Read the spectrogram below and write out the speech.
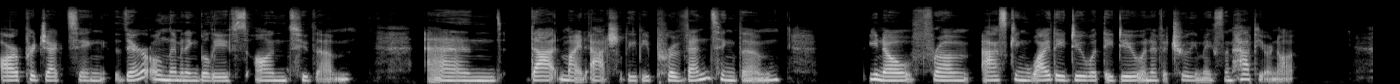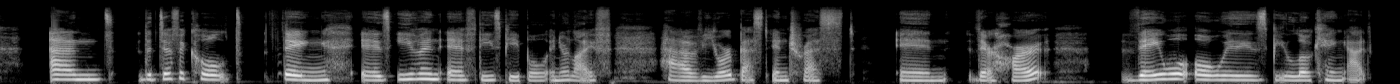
are projecting their own limiting beliefs onto them. And that might actually be preventing them, you know, from asking why they do what they do and if it truly makes them happy or not. And the difficult thing is, even if these people in your life have your best interest in their heart, they will always be looking at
